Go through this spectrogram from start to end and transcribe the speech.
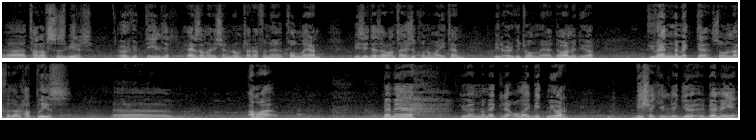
e, tarafsız bir örgüt değildir. Her zaman için Rum tarafını kollayan, bizi dezavantajlı konuma iten bir örgüt olmaya devam ediyor. Güvenmemekte sonuna kadar haklıyız. E, ama BM'ye güvenmemekle olay bitmiyor. Bir şekilde BM'yi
